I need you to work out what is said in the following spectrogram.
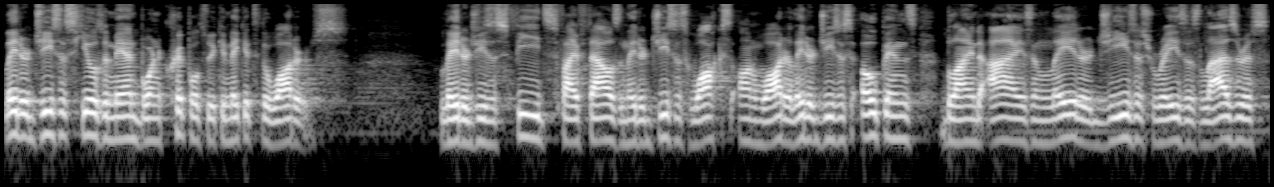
Later, Jesus heals a man born crippled so he can make it to the waters. Later, Jesus feeds 5,000. Later, Jesus walks on water. Later, Jesus opens blind eyes. And later, Jesus raises Lazarus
